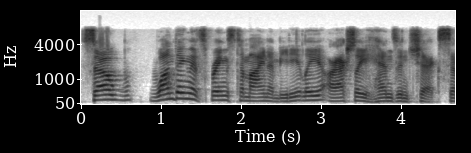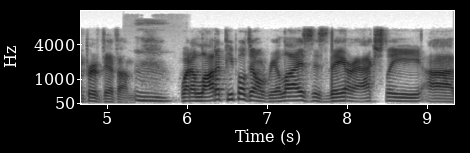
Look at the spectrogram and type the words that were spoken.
So, one thing that springs to mind immediately are actually hens and chicks, Sempervivum. Mm. What a lot of people don't realize is they are actually uh,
